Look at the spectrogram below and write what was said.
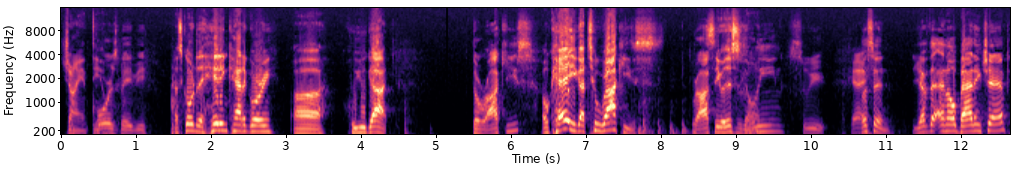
giant deal. Coors, baby. Let's go to the hitting category. Uh, who you got? The Rockies. Okay, you got two Rockies. Rockies. See where this is going. Clean sweep. Okay. Listen, you have the NL batting champ,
